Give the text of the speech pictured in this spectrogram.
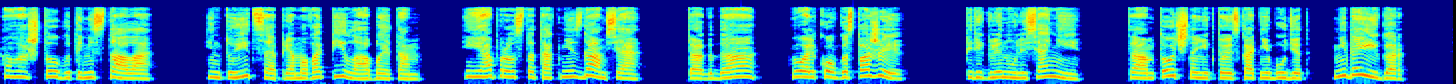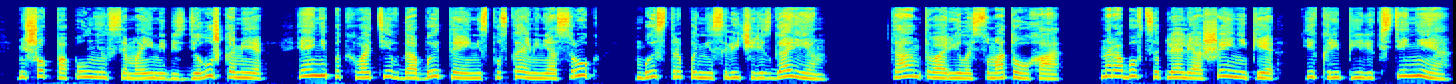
во что бы то ни стало. Интуиция прямо вопила об этом. Я просто так не сдамся. Тогда Вальков госпожи. Переглянулись они. Там точно никто искать не будет. Не до игр. Мешок пополнился моими безделушками, и они, подхватив добытое не спуская меня с рук, быстро понесли через гарем. Там творилась суматоха. На рабов цепляли ошейники и крепили к стене.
